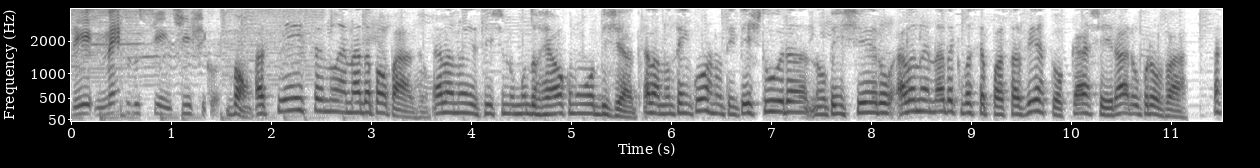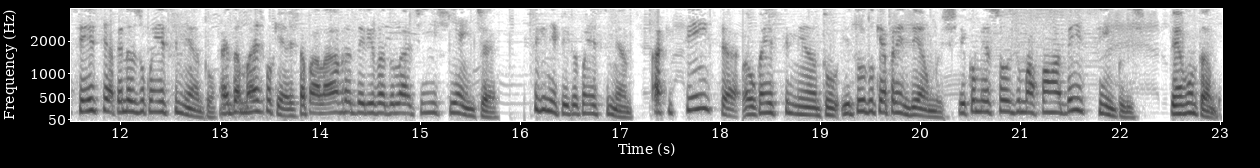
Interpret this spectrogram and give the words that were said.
de método científico. Bom, a ciência não é nada palpável. Ela não existe no mundo real como um objeto. Ela não tem cor, não tem textura, não tem cheiro. Ela não é nada que você possa ver, tocar, cheirar ou provar. A ciência é apenas o conhecimento, ainda mais porque esta palavra deriva do latim scientia, que significa conhecimento. A ciência é o conhecimento e tudo o que aprendemos, e começou de uma forma bem simples, perguntando:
